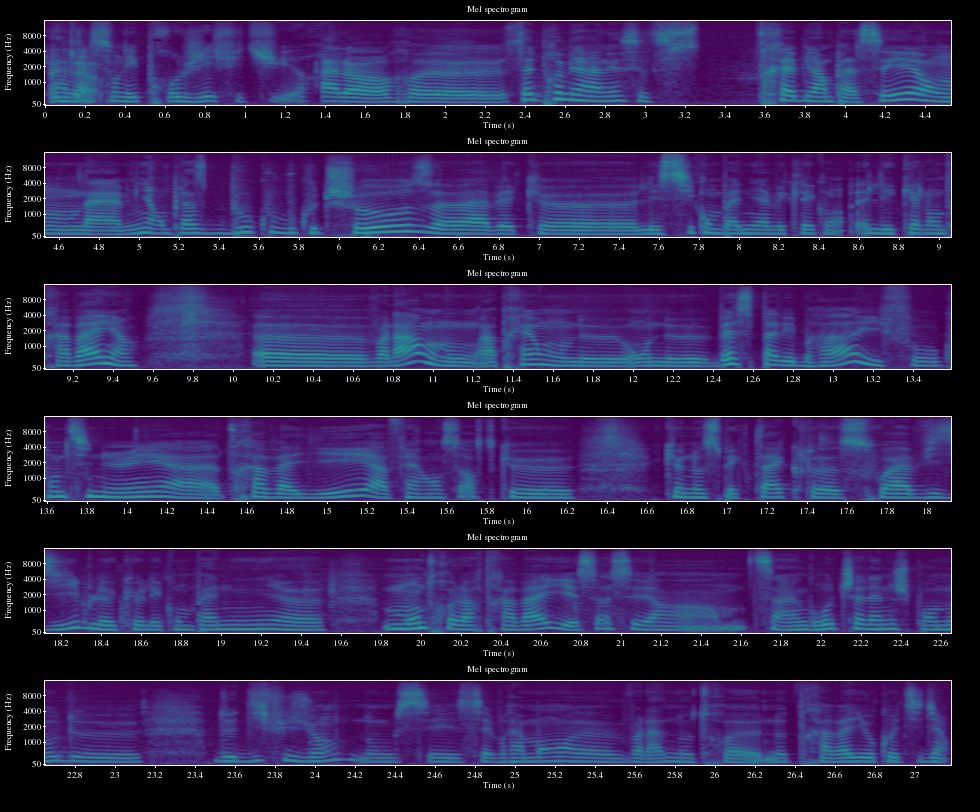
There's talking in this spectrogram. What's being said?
quels sont les projets futurs? Alors, euh, cette première année, c'est très bien passé. On a mis en place beaucoup, beaucoup de choses euh, avec euh, les six compagnies avec lesquelles on travaille. Euh, voilà, après, on ne, baisse pas les bras. Il faut continuer à travailler, à faire en sorte que, nos spectacles soient visibles, que les compagnies montrent leur travail. Et ça, c'est un, gros challenge pour nous de, diffusion. Donc, c'est vraiment notre travail au quotidien.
